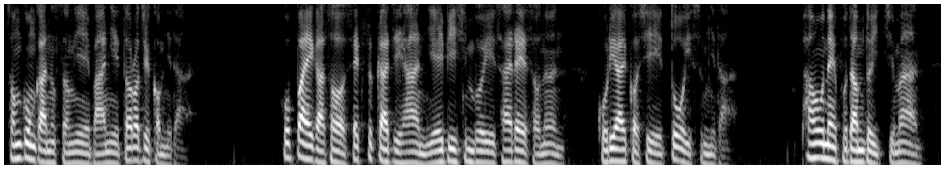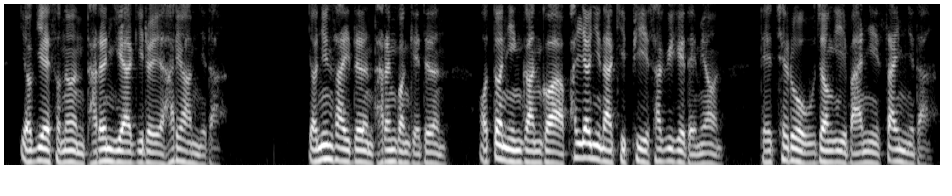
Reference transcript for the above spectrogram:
성공 가능성이 많이 떨어질 겁니다. 호빠에 가서 섹스까지 한 예비 신부의 사례에서는 고려할 것이 또 있습니다. 파혼의 부담도 있지만 여기에서는 다른 이야기를 하려 합니다. 연인 사이든 다른 관계든 어떤 인간과 8년이나 깊이 사귀게 되면 대체로 우정이 많이 쌓입니다.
